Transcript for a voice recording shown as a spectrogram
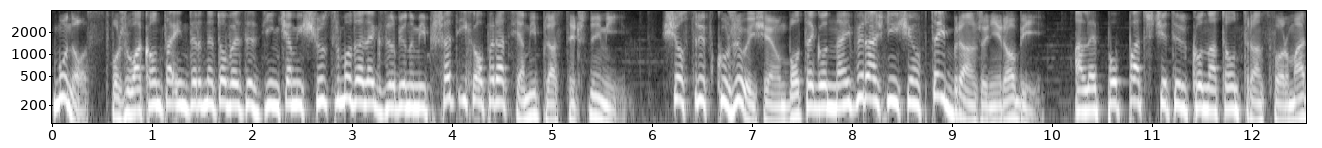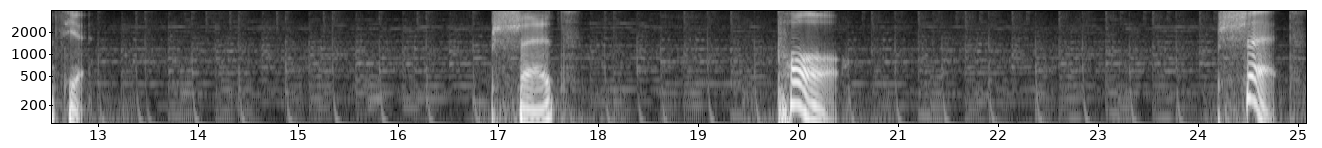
Munoz stworzyła konta internetowe ze zdjęciami sióstr modelek zrobionymi przed ich operacjami plastycznymi. Siostry wkurzyły się, bo tego najwyraźniej się w tej branży nie robi. Ale popatrzcie tylko na tą transformację. Przed. Po. Przed.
